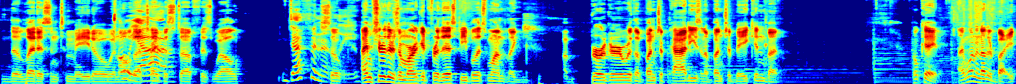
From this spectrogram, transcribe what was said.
the lettuce and tomato and oh, all Oh, that type of stuff as well. Definitely. So I'm sure there's a market for this. People just want like a burger with a bunch of patties and a bunch of bacon, but okay, I want another bite.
